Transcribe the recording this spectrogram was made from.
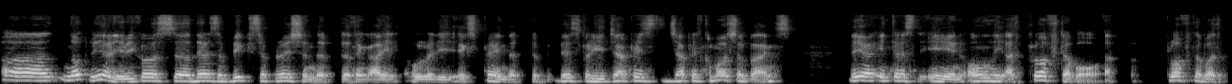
Uh, not really, because uh, there's a big separation that I think I already explained. That basically Japanese Japanese commercial banks they are interested in only as profitable, uh, profitable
